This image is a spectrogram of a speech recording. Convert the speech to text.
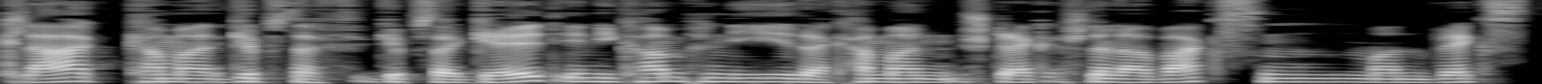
klar kann man gibt's da gibt's da Geld in die Company, da kann man stärker, schneller wachsen, man wächst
